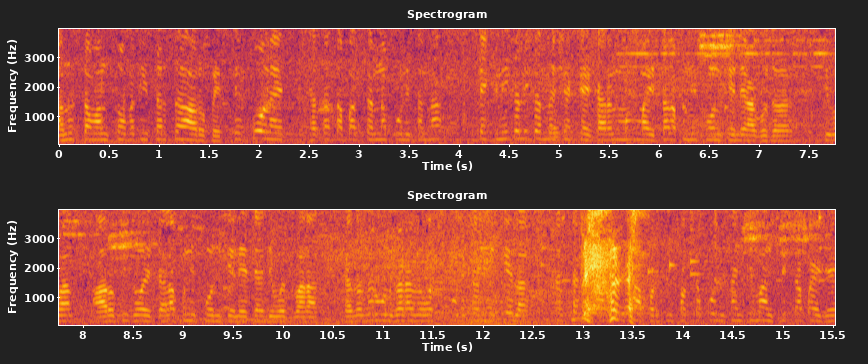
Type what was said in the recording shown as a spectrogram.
अनुज चव्हाणसोबत इतर सह आरोप आहेत. ते कोण आहेत ह्याचा तपास करणं पोलिसांना टेक्निकली करणं शक्य आहे. कारण मग मैताला कुणी फोन केले अगोदर किंवा आरोपी जो आहे त्याला कुणी फोन केले त्या दिवसभरात? त्याचा जर उलगडा व्यवस्थित पोलिसांनी केला तर सगळे आरोपी सापडतील. फक्त पोलिसांची मानसिकता पाहिजे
